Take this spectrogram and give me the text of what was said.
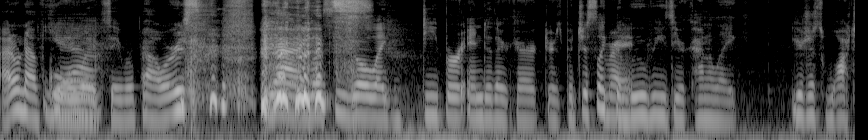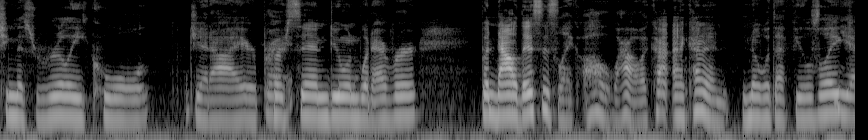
i don't have cool Yeah. lightsaber powers yeah, unless you go like deeper into their characters. But just like Right. the movies, you're kind of like you're just watching this really cool Jedi or Right. person doing whatever. But now this is like, oh wow, I kind I kind of know what that feels like. yeah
